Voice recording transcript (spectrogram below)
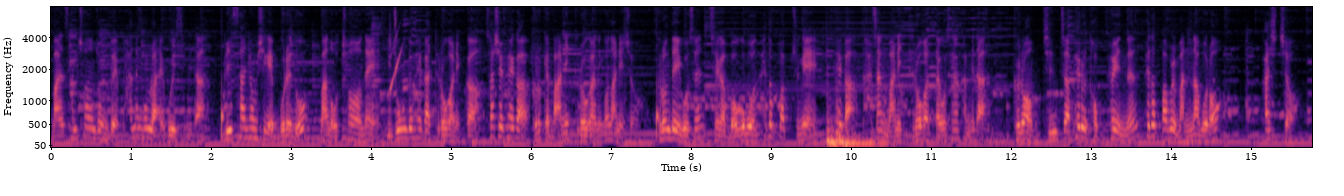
13,000원 정도에 파는 걸로 알고 있습니다. 비슷한 형식의 물에도 15,000원에 이 정도 회가 들어가니까 사실 회가 그렇게 많이 들어가는 건 아니죠. 그런데 이곳은 제가 먹어본 회덮밥 중에 회가 가장 많이 들어갔다고 생각합니다. 그럼 진짜 회로 덮여 있는 회덮밥을 만나보러 가시죠.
